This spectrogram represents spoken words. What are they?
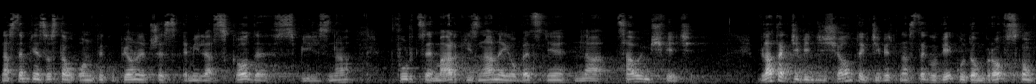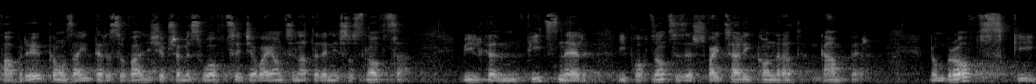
Następnie został on wykupiony przez Emila Skodę z Pilzna, twórcę marki znanej obecnie na całym świecie. W latach 90. XIX wieku dąbrowską fabryką zainteresowali się przemysłowcy działający na terenie Sosnowca Wilhelm Fitzner i pochodzący ze Szwajcarii Konrad Gamper. Dąbrowski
